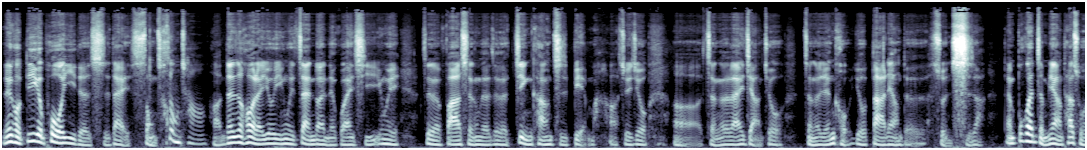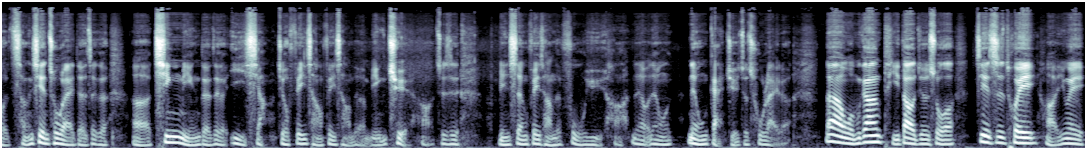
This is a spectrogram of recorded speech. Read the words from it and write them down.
人口第一个破亿的时代，宋朝。宋朝啊，但是后来又因为战乱的关系，因为这个发生了这个靖康之变嘛，啊，所以就呃，整个来讲，就整个人口又大量的损失啊。但不管怎么样，它所呈现出来的这个呃清明的这个意象，就非常非常的明确啊，就是民生非常的富裕哈，那种那种那种感觉就出来了。那我们刚刚提到，就是说介之推哈，因为。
